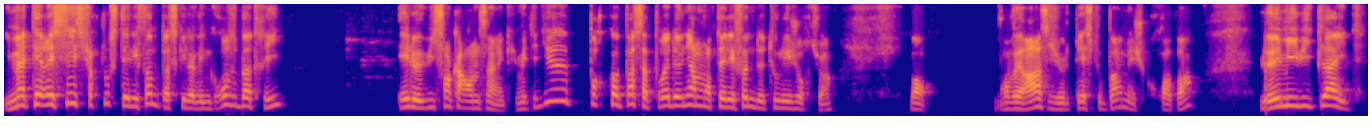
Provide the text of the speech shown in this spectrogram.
Il m'intéressait surtout ce téléphone parce qu'il avait une grosse batterie et le 845. Je m'étais dit, euh, pourquoi pas, ça pourrait devenir mon téléphone de tous les jours, tu. Bon. On verra si je le teste ou pas, mais je crois pas. Le Mi 8 Lite,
